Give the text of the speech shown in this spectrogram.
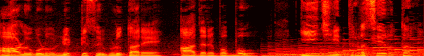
ಆಳುಗಳು ನಿಟ್ಟಿಸಿ ಬಿಡುತ್ತಾರೆ, ಆದರೆ ಬಬ್ಬು ಈಜಿ ದಡ ಸೇರುತ್ತಾನೆ.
